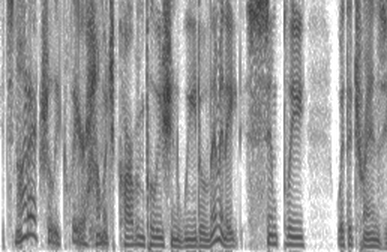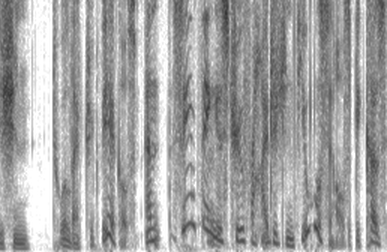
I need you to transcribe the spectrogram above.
it's not actually clear how much carbon pollution we'd eliminate simply with a transition to electric vehicles. And the same thing is true for hydrogen fuel cells because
